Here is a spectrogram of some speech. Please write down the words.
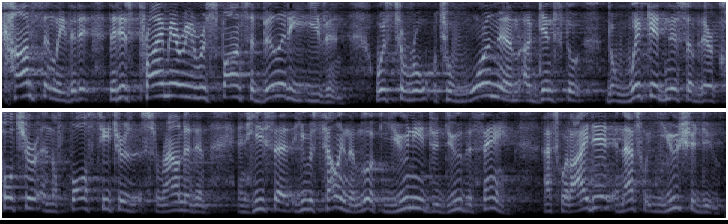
constantly, that, it, that his primary responsibility even was to, to warn them against the, the wickedness of their culture and the false teachers that surrounded them. And he said, he was telling them, look, you need to do the same. That's what I did, and that's what you should do,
